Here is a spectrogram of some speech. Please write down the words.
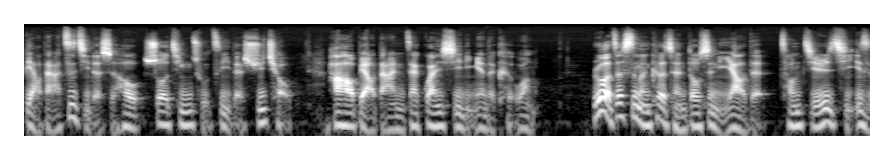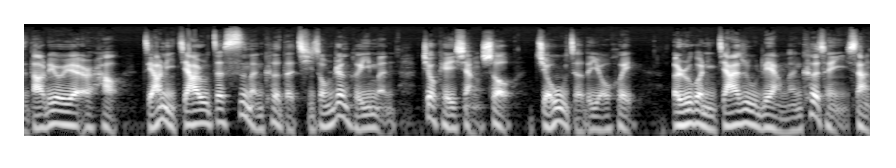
表达自己的时候，说清楚自己的需求，好好表达你在关系里面的渴望。如果这四门课程都是你要的，从即日起一直到六月二号，只要你加入这四门课的其中任何一门，就可以享受九五折的优惠。而如果你加入两门课程以上，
